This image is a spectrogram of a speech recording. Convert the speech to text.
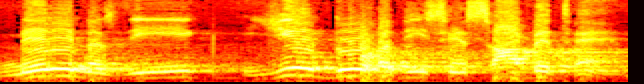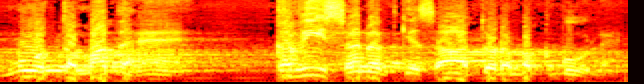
मेरे नज़दीक ये दो हदीसें साबित हैं, मोतमद हैं, कवि सनत के साथ और मकबूल हैं।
